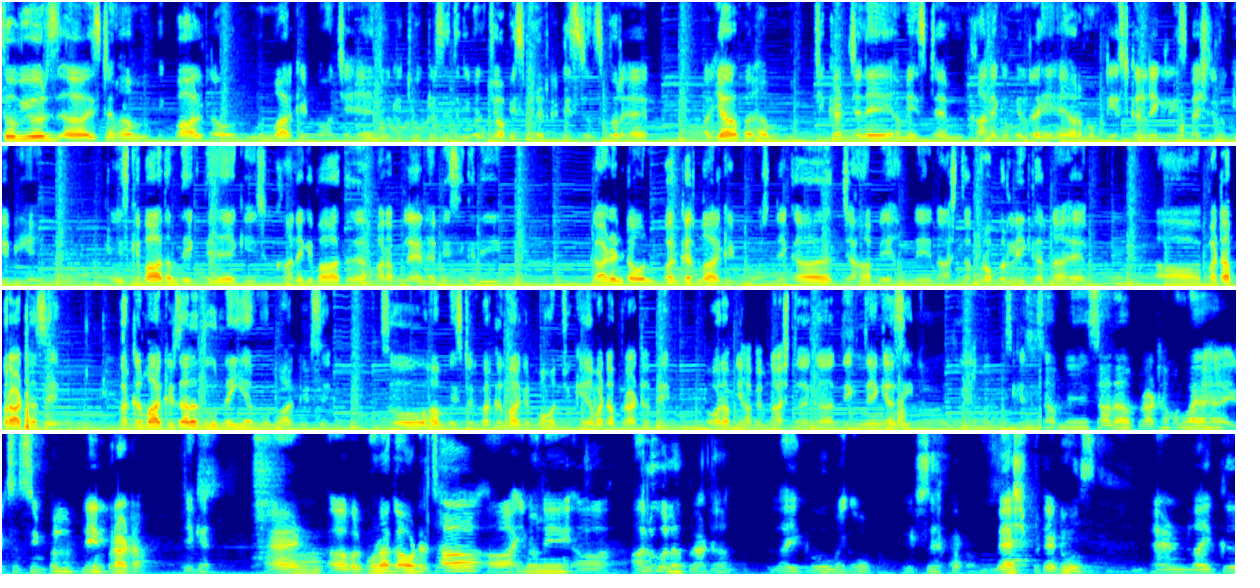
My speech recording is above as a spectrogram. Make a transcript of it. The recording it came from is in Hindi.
so viewers इस टाइम हम इकबाल टाउन मून मार्केट पहुँचे हैं, जो कि चोकर से तकरीबन 24 मिनट के डिस्टेंस पर है। और यहाँ पर हम चिकन चने हमें इस टाइम खाने को मिल रहे हैं और हम टेस्ट करने के लिए स्पेशली रुके भी हैं। तो इसके बाद हम देखते हैं कि इसको खाने के बाद हमारा प्लान है basically garden town Barkat market पहुँचने का, जहाँ पे हमने नाश्ता प्रॉपरली करना है। पटा पराठा से बरकत मार्केट ज़्यादा दूर नहीं है मून मार्केट से। सो so, हम इस टाइम बरकत मार्केट पहुँच चुके हैं वटा पराठा पे और अब यहाँ पे हम नाश्ता का देखते हैं क्या सीन साहब ने सादा पराठा मंगवाया है। इट्स सिंपल प्लेन पराठा ठीक है? एंड वलपोना का ऑर्डर था। Uh, इन्होंने uh, आलू वाला paratha like oh my god it's mash potatoes and like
